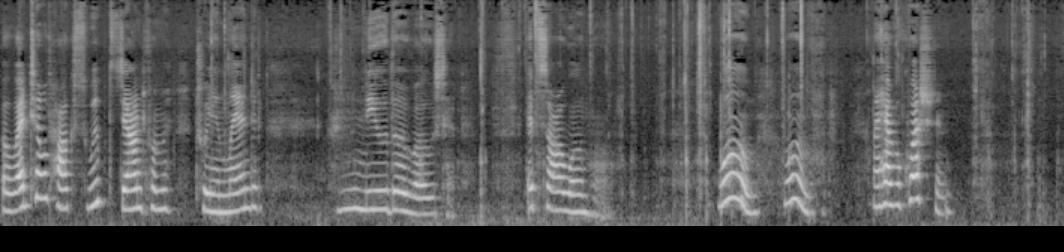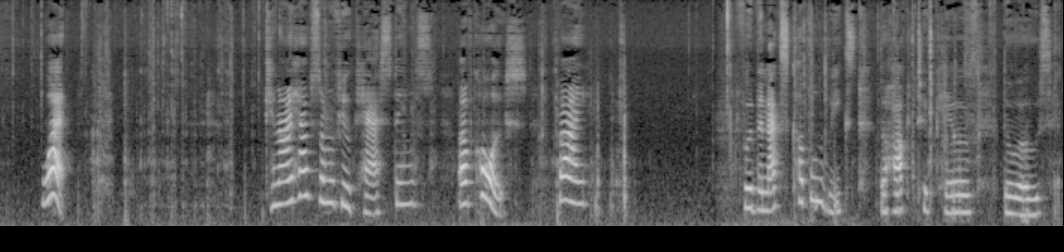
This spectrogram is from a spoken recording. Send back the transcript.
A red-tailed hawk swooped down from a tree and landed near the rose hip. It saw a wormhole. Worm, worm, I have a question. What? Can I have some of your castings? Of course. Bye. For the next couple of weeks, the hawk took care of the rose hip.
